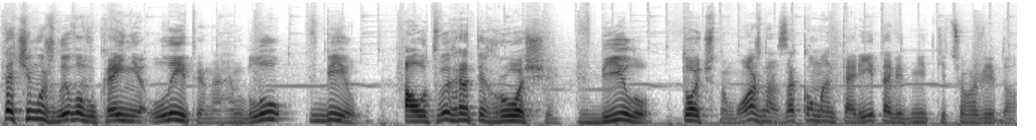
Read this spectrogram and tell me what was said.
та чи можливо в Україні лити на гемблу в білу. А от виграти гроші в білу точно можна за коментарі та відмітки цього відео.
